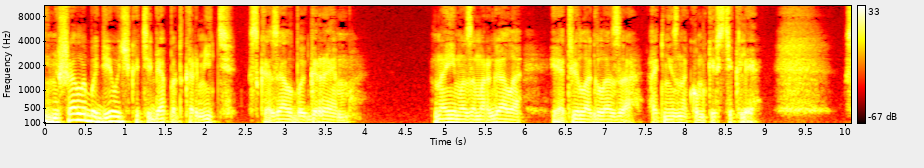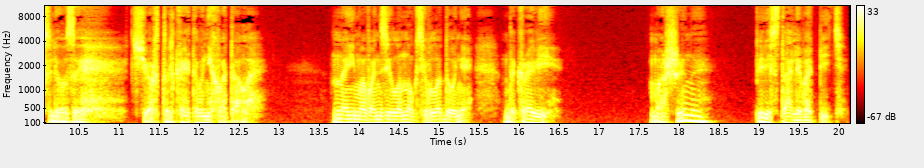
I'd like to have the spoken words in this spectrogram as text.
«Не мешало бы, девочка, тебя подкормить», — сказал бы Грэм. Наима заморгала и отвела глаза от незнакомки в стекле. Слезы, черт, только этого не хватало. Наима вонзила ногти в ладони до крови. Машины перестали вопить.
